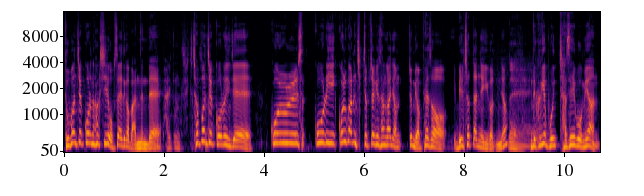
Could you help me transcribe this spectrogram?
두 번째 골은 확실히 옵사이드가 맞는데 발이 좀 살짝. 첫 번째 골은 이제 골 골이 골과는 직접적인 상관이 없- 좀 옆에서 밀쳤다는 얘기거든요. 네. 근데 그게 보- 자세히 보면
